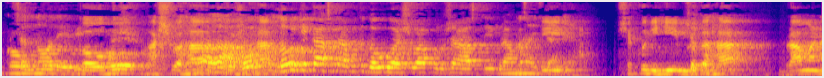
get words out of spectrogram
गौ देवी। गौः अश्वः लौकिकास्तावत् गौः अश्वः पुरुषः अस्ति ब्राह्मणः शकुनिः मृगः ब्राह्मण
